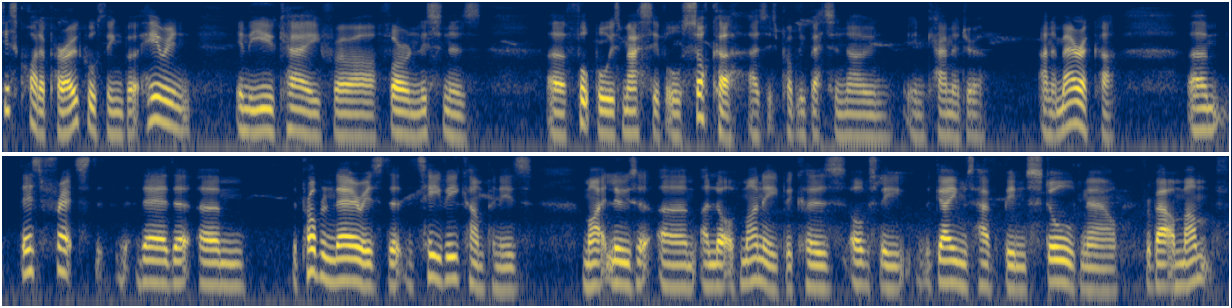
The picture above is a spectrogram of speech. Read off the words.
just quite a parochial thing, but here in, in the UK, for our foreign listeners, uh, football is massive, or soccer, as it's probably better known in Canada and America. Um, there's threats there that um, the problem there is that the TV companies might lose um, a lot of money because obviously the games have been stalled now for about a month,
